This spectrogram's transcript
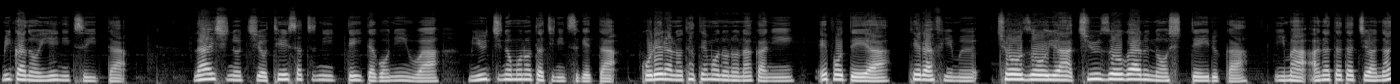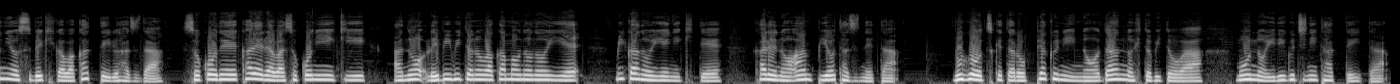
ミカの家に着いた。来氏の地を偵察に行っていた5人は、身内の者たちに告げた。これらの建物の中に、エポテやテラフィム、彫像や鋳造があるのを知っているか今、あなたたちは何をすべきか分かっているはずだ。そこで彼らはそこに行き、あのレビ人の若者の家、ミカの家に来て、彼の安否を尋ねた。武具をつけた600人のダンの人々は、門の入り口に立っていた。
